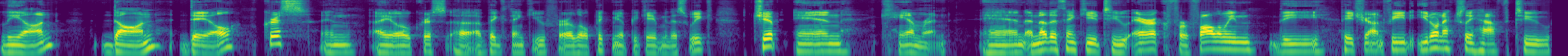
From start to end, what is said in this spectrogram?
Leon, Don, Dale, Chris, and I owe Chris a big thank you for a little pick me up he gave me this week, Chip, and Cameron. And another thank you to Eric for following the Patreon feed. You don't actually have to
